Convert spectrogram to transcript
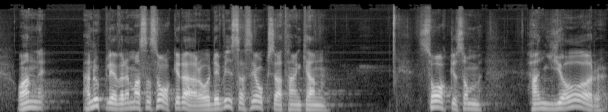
Och han, han upplever en massa saker där och det visar sig också att han kan saker som han gör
